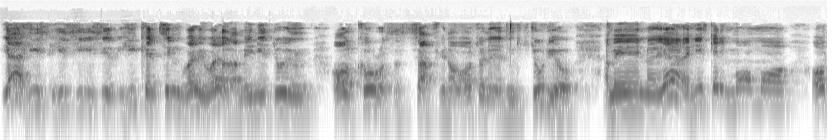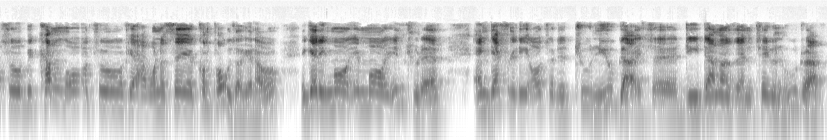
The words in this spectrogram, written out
Yeah, he's, he's, he's, he can sing very well. I mean, he's doing all chorus and stuff, you know, also in, in the studio. I mean, uh, yeah, he's getting more and more also become also, yeah, I want to say a composer, you know, he's getting more and more into that. And definitely also the two new guys, uh, Dee Dammers and Tilen Hudrap,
